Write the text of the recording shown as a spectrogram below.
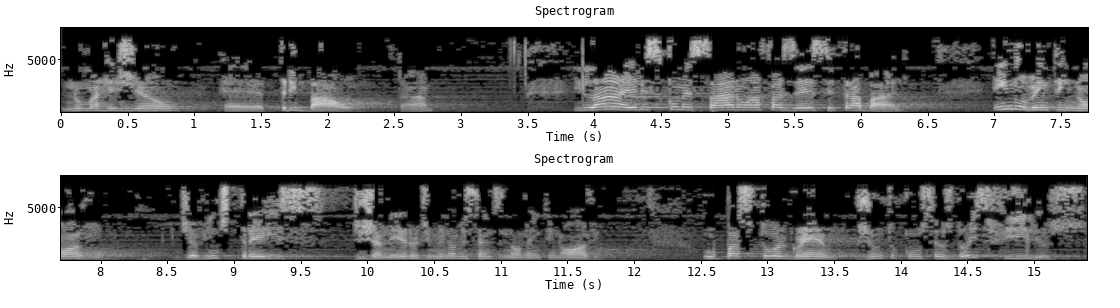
numa região é, tribal. Tá? E lá eles começaram a fazer esse trabalho. Em 99, dia 23 de janeiro de 1999, o pastor Graham, junto com seus dois filhos,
